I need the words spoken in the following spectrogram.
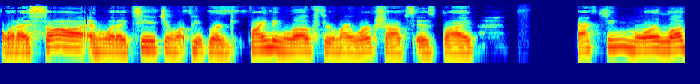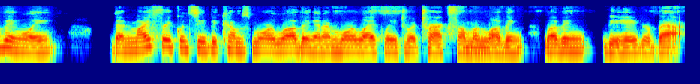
what I saw and what I teach and what people are finding love through my workshops is by acting more lovingly then my frequency becomes more loving and i'm more likely to attract someone loving loving behavior back.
